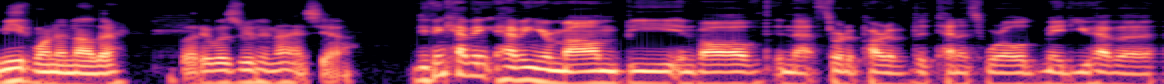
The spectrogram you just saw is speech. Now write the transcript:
meet one another. But it was really nice yeah. Do you think having having your mom be involved in that sort of part of the tennis world made you have a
